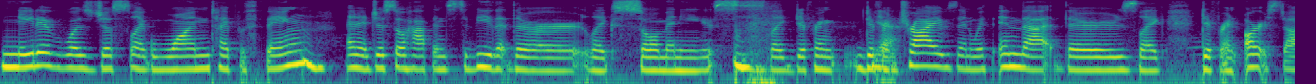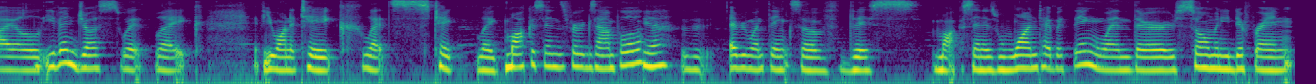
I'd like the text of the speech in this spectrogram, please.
native was just like one type of thing. Mm. And it just so happens to be that there are like so many s- mm. like different different Yeah. tribes. And within that there's like different art style. Mm. Even just with like if you want to take let's take like moccasins for example Yeah. th- everyone thinks of this moccasin is one type of thing when there's so many different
